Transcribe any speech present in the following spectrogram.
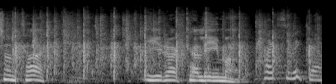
Tusen tack, Ira Kalima. Tack så mycket.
